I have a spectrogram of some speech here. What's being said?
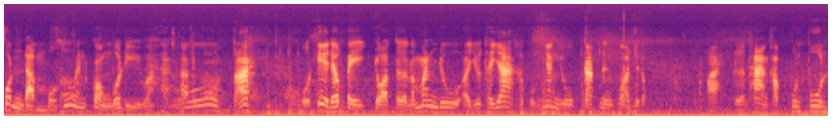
คนดำบอกคือมันกล่องบ่ดีวะโอ้ตายโอเค เดี๋ยวไปจอดเติมน้ำมันอยู่อยุธยาครับผมยังอยู่กักหนึ่งหอดอยู่ดอกไปเดินทางครับปูนปูน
